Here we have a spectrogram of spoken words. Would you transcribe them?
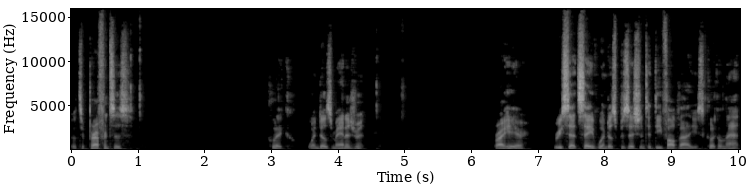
Go to Preferences. Click Windows Management. Right here. Reset Save Windows Position to Default Values. Click on that.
